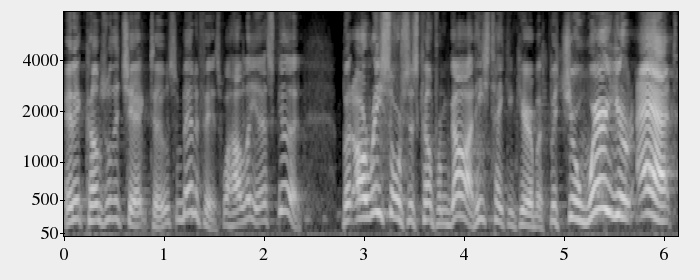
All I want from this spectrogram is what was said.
And it comes with a check too some benefits. Well, hallelujah, that's good. But our resources come from God. He's taking care of us. But you're where you're at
